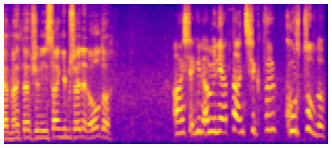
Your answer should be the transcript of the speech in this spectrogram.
Ya Meltem şunu insan gibi söyle ne oldu? Ayşegül ameliyattan çıktı, kurtuldu.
